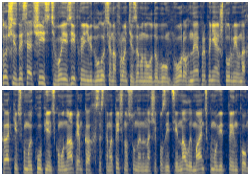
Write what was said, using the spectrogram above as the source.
166 боєзіткнень відбулося на фронті за минулу добу. Ворог не припиняє штурмів на харківському і куп'янському напрямках. Систематично суне на наші позиції на лиманському відтинку.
